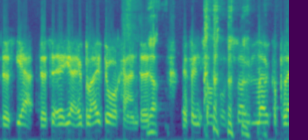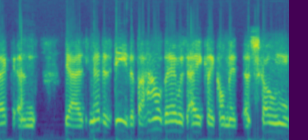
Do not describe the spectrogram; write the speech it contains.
dus ja, dus, uh, ja, ik blijf doorgaan. Dus ja. ik vind Zandvoort zo'n leuke plek. En ja, net als die, de verhaal daar was eigenlijk om het schoon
